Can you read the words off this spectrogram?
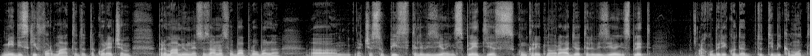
medijski format, da tako rečem, premamil. Ne so za nas oba probala um, časopis, televizijo in splet, jaz konkretno radio, televizijo in splet. Lahko bi rekel, da tudi ti bi kamot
